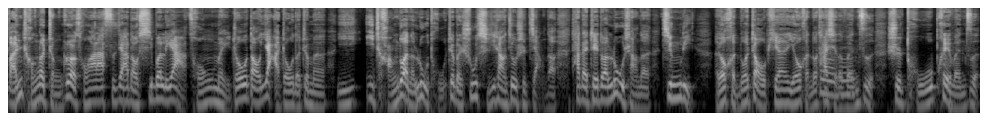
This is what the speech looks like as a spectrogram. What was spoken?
完成了整个从阿拉斯加到西伯利亚，从美洲到亚洲的这么一一长段的路途。这本书实际上就是讲的他在这段路上的经历，有很多照片，也有很多他写的文字，是图配文字。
